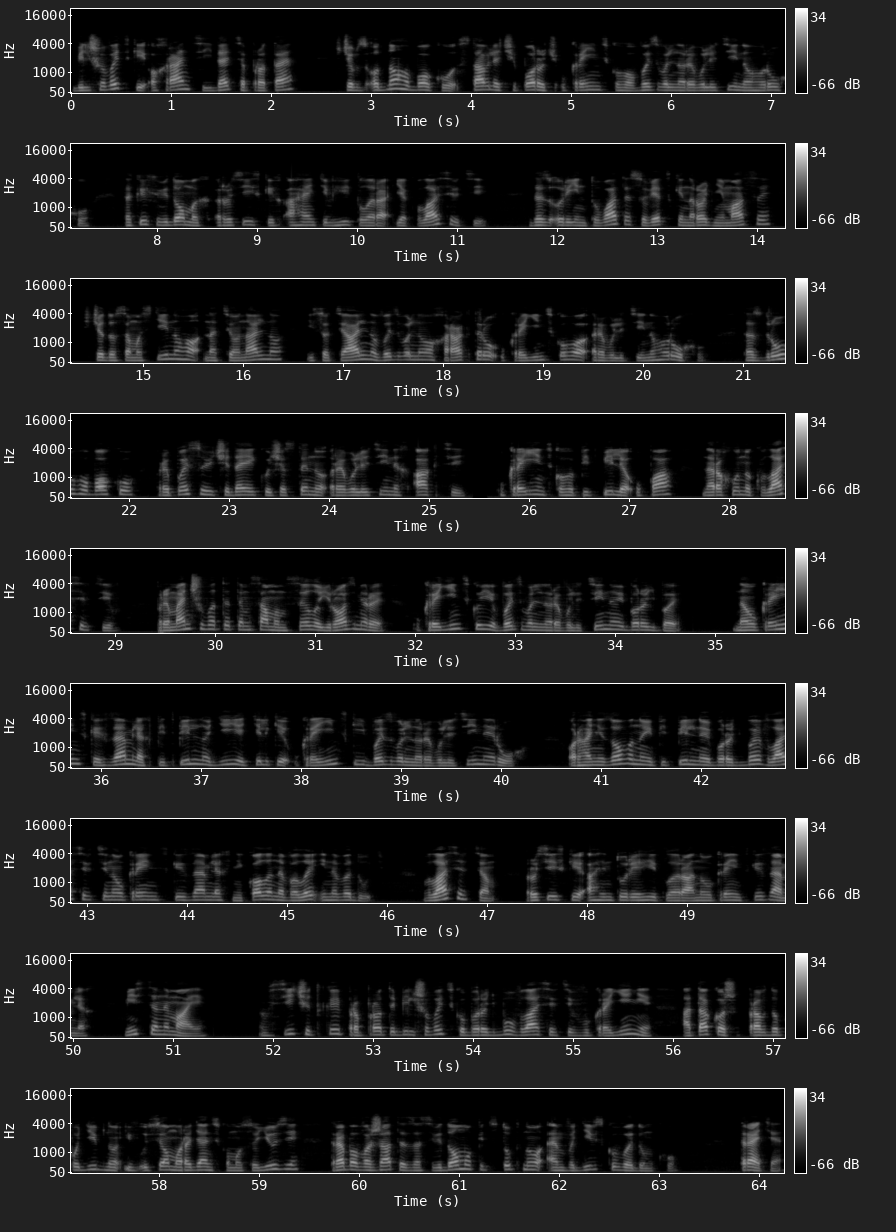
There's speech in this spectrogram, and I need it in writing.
Більшовицькій охранці йдеться про те, щоб з одного боку, ставлячи поруч українського визвольно-революційного руху таких відомих російських агентів Гітлера, як Власівці, дезорієнтувати совєтські народні маси щодо самостійного національно і соціально-визвольного характеру українського революційного руху, та з другого боку, приписуючи деяку частину революційних акцій українського підпілля УПА на рахунок власівців, применшувати тим самим силу й розміри української визвольно-революційної боротьби. На українських землях підпільно діє тільки український визвольно-революційний рух. Організованої підпільної боротьби власівці на українських землях ніколи не вели і не ведуть. Власівцям, російській агентурі Гітлера на українських землях, місця немає. Всі чутки про протибільшовицьку боротьбу власівців в Україні, а також правдоподібно і в усьому Радянському Союзі, треба вважати за свідому підступну МВДівську видумку. Третє.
